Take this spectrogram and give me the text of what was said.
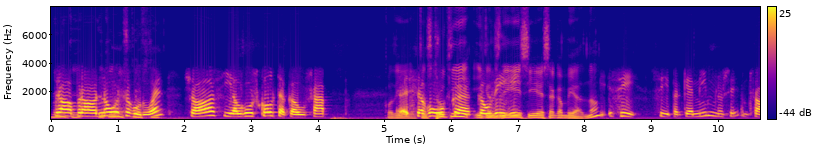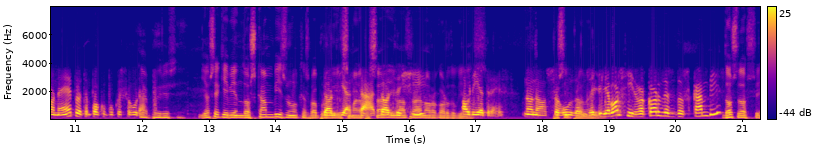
però, bueno, però que- no que ho asseguro, eh? Això, si algú escolta que ho sap, Que ho digui, Eh, que ens truqui que- i que que ho ens digui. digui si s'ha canviat, no? i- sí, sí, perquè a mi, no sé, em sona, eh? Però tampoc ho puc assegurar. Ja podria ser. Jo sé que hi havia dos canvis, un el que es va produir Doncs la ja setmana està, passada i doncs l'altre així, no recordo quin El dia és. 3. No, no, segur, doncs. Llavors, si recordes dos canvis, Dos, dos, sí,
